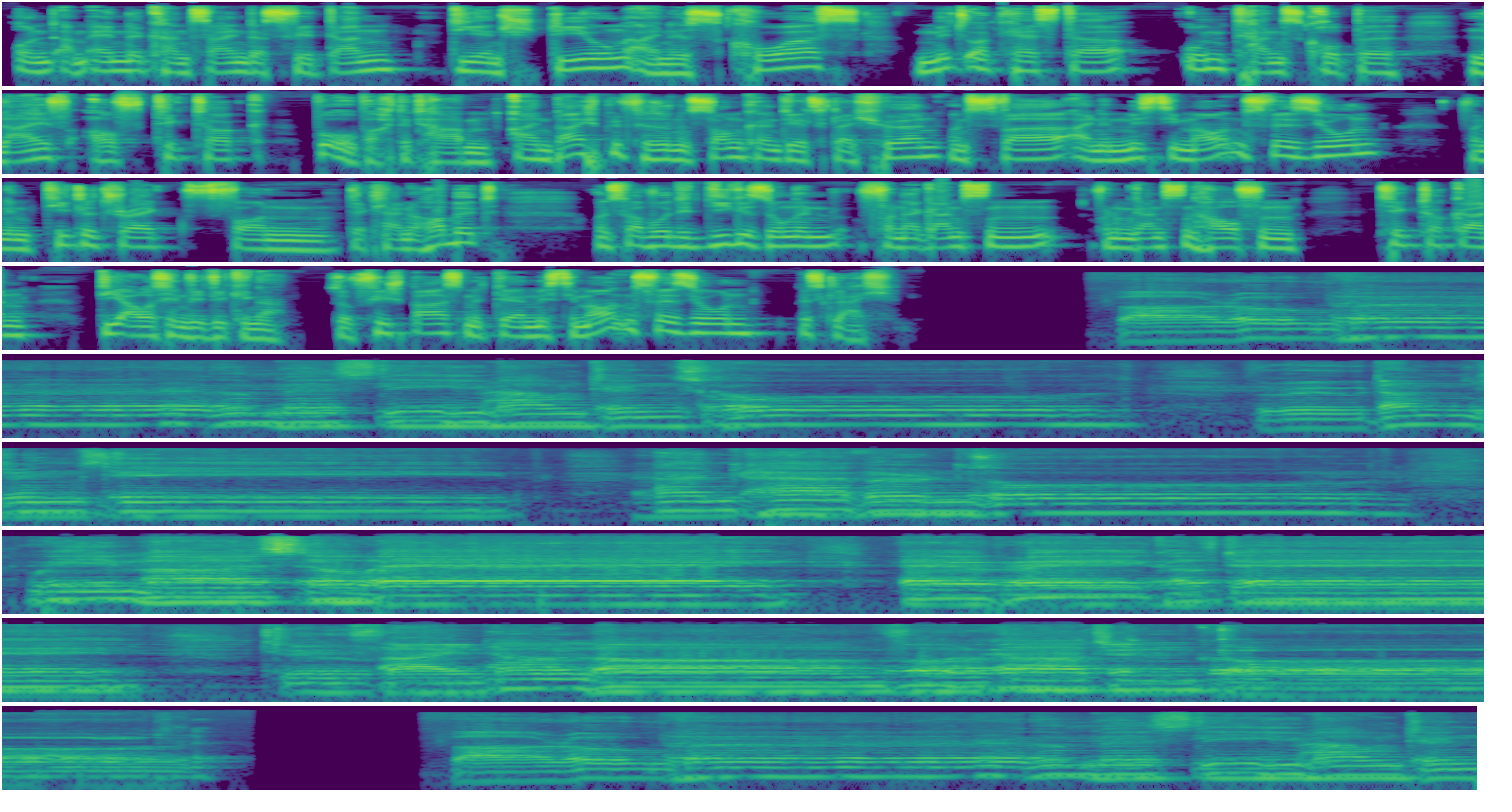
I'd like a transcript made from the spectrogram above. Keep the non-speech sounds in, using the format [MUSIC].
und am Ende kann es sein, dass wir dann die Entstehung eines Chors mit Orchester und Tanzgruppe live auf TikTok beobachtet haben. Ein Beispiel für so einen Song könnt ihr jetzt gleich hören, und zwar eine Misty Mountains Version von dem Titeltrack von Der kleine Hobbit. Und zwar wurde die gesungen von der ganzen, von einem ganzen Haufen TikTokern, die aussehen wie Wikinger. So viel Spaß mit der Misty Mountains Version. Bis gleich. mountains cold, through dungeons deep and caverns old, we must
